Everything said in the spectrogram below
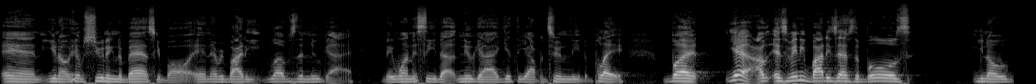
and you know him shooting the basketball and everybody loves the new guy. They want to see the new guy get the opportunity to play. But yeah as many bodies as the bulls you know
